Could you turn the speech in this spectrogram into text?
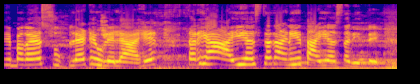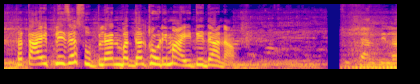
ते बघा या सुपल्या ठेवलेल्या आहेत. तर ह्या आई असतात आणि हे ताई असतात इथे. तर ताई प्लीज या सुपल्यांबद्दल थोडी माहिती द्या ना. शांतीला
